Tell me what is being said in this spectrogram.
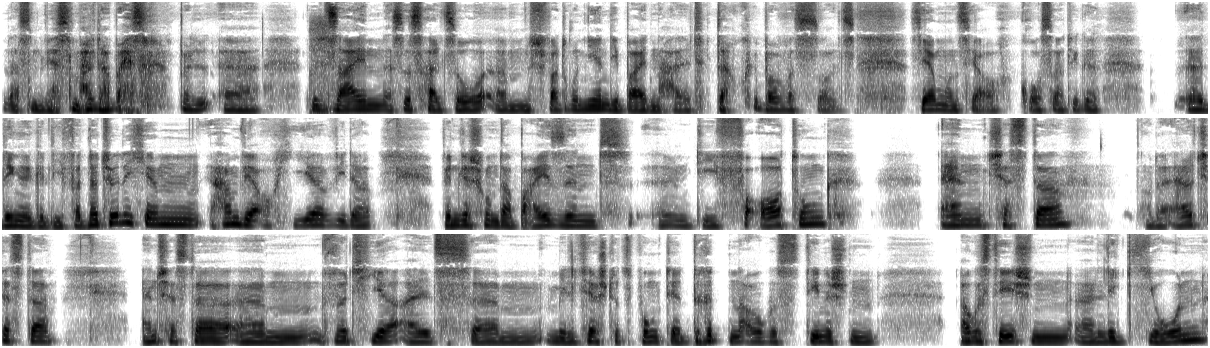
lassen wir es mal dabei äh, sein. Es ist halt so, ähm, schwadronieren die beiden halt darüber, was soll's. Sie haben uns ja auch großartige äh, Dinge geliefert. Natürlich ähm, haben wir auch hier wieder, wenn wir schon dabei sind, äh, die Verortung Anchester oder Alchester Manchester ähm, wird hier als ähm, Militärstützpunkt der dritten augustinischen augustinischen äh, Legion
